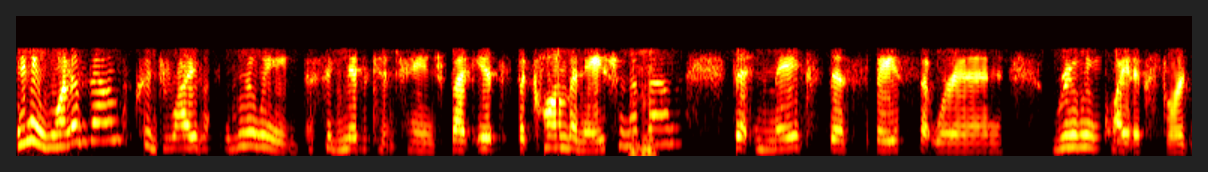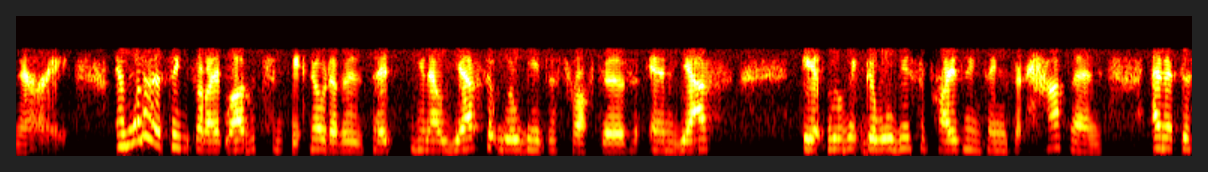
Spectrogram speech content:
Any one of them could drive really significant change, but it's the combination mm-hmm. of them that makes this space that we're in really quite extraordinary. And one of the things that I love to make note of is that, you know, yes, it will be disruptive, and yes, it will be, there will be surprising things that happen. And at the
